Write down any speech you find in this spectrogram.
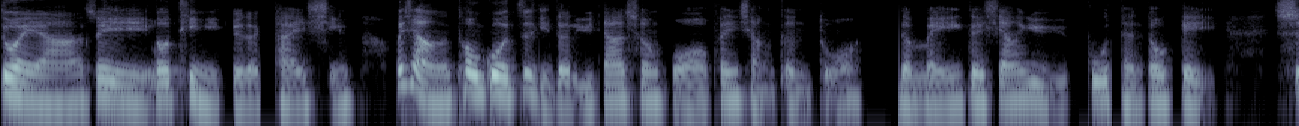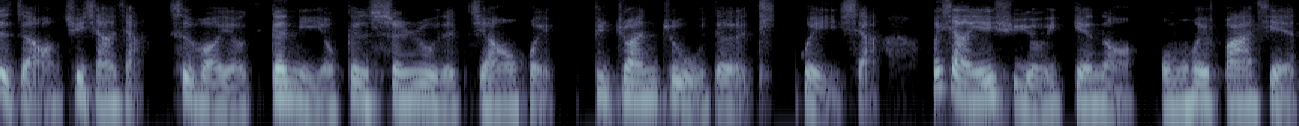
对呀、啊，所以都替你觉得开心。我想透过自己的瑜伽生活分享更多的每一个相遇与铺陈，都可以试着去想想，是否有跟你有更深入的交汇，去专注的体会一下。我想，也许有一天哦，我们会发现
